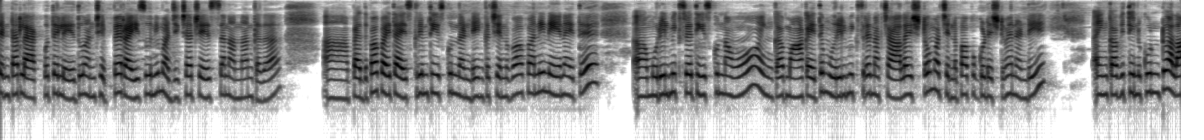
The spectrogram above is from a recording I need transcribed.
తింటారు లేకపోతే లేదు అని చెప్పే రైసుని మజ్జిగ చారు చేసేసాను అన్నాను కదా! పెద్ద పాప అయితే ఐస్ క్రీమ్ తీసుకుందండి. ఇంకా చిన్న పాపని నేనైతే మురిల్ మిక్సరే తీసుకున్నాము. ఇంకా మాకైతే మురిల్ మిక్సరే నాకు చాలా ఇష్టం. మా చిన్న పాపకు కూడా ఇష్టమేనండి. ఇంకా అవి తినుకుంటూ అలా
